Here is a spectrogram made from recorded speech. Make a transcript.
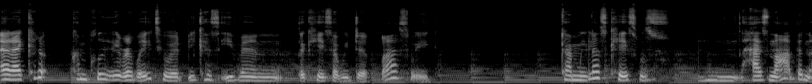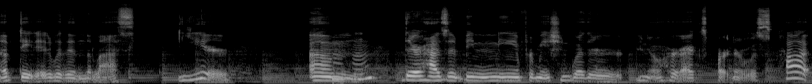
And I could completely relate to it because even the case that we did last week, Camila's case was has not been updated within the last year. Um, Mhm. There hasn't been any information whether you know her ex partner was caught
